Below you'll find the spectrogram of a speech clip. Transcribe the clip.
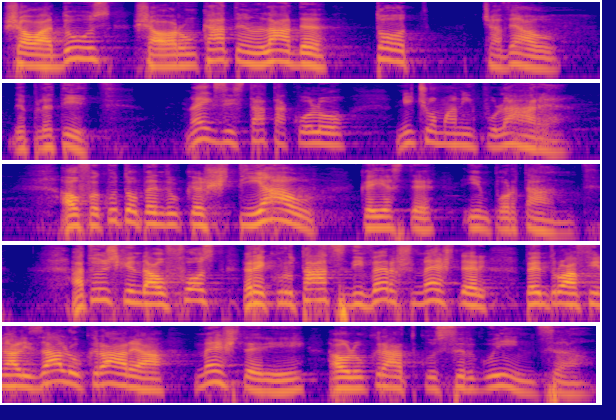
și au adus și au aruncat în ladă tot ce aveau de plătit. N-a existat acolo nicio manipulare. Au făcut-o pentru că știau că este important. Atunci când au fost recrutați diversi meșteri pentru a finaliza lucrarea, meșterii au lucrat cu sârguință.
